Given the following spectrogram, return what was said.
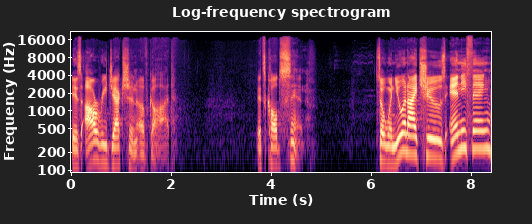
is our rejection of God. It's called sin. So when you and I choose anything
